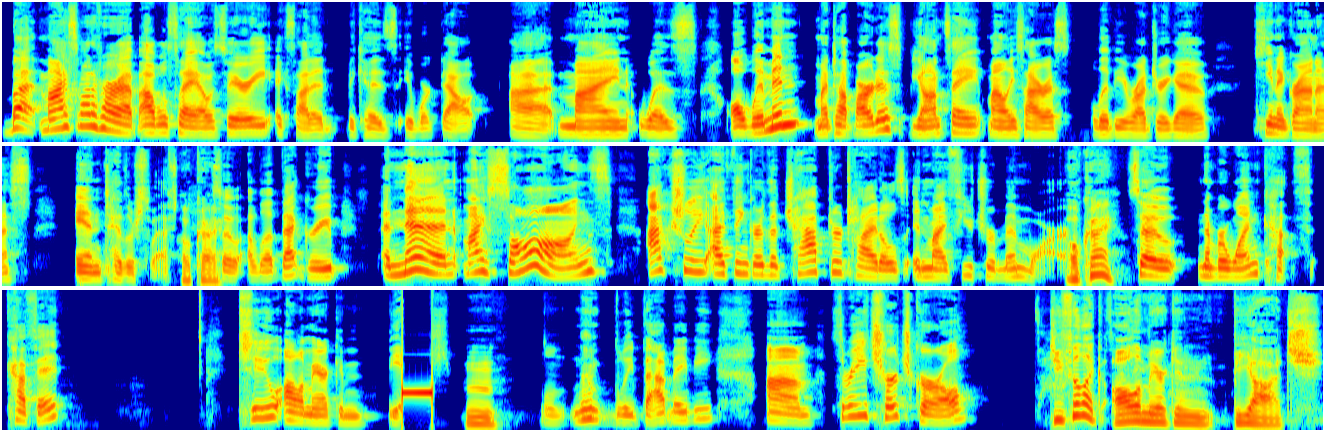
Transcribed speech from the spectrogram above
But my Spotify app, I will say I was very excited because it worked out. Uh, mine was all women, my top artists, Beyonce, Miley Cyrus, Olivia Rodrigo, Kina Grannis, and Taylor Swift. okay. So I love that group. And then my songs actually, I think, are the chapter titles in my future memoir. okay. So number one, Cuff, Cuff It. Two, All American Bitch. Hmm. We'll bleep that maybe. Um, three, Church Girl. Do you feel like All American Biatch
